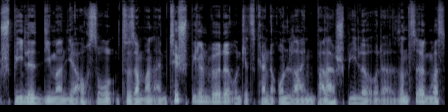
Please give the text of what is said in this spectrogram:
Spiele, die man ja auch so zusammen an einem Tisch spielen würde und jetzt keine Online-Ballerspiele oder sonst irgendwas,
